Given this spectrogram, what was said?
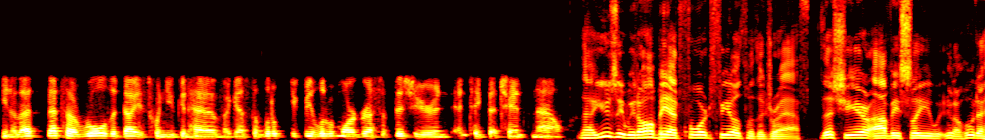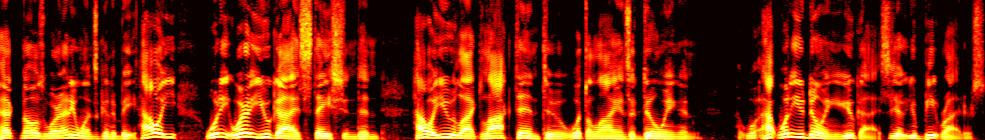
you know that that's a roll of the dice when you could have, I guess, a little. You could be a little bit more aggressive this year and, and take that chance now. Now, usually we'd all be at Ford Field for the draft. This year, obviously, you know who the heck knows where anyone's going to be. How are you? What? Are you, where are you guys stationed, and how are you like locked into what the Lions are doing, and how, what are you doing, you guys? You, you beat writers.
